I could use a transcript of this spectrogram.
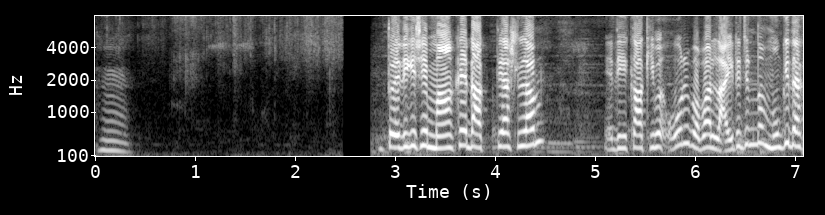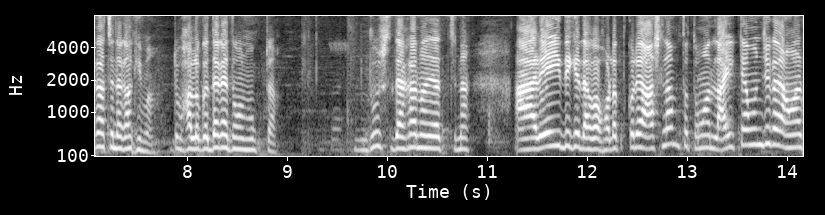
হুম। তো এদিকে সেই মাকে ডাকতে আসলাম। এদিকে কাকিমা ওরে বাবা লাইটের জন্য তো মুখই দেখাচ্ছে না কাকিমা। একটু ভালো করে দেখায় তোমার মুখটা। দুষ দেখানো যাচ্ছে না। আর এই দিকে দেখো হঠাৎ করে আসলাম তো তোমার লাইট এমন জায়গায় আমার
